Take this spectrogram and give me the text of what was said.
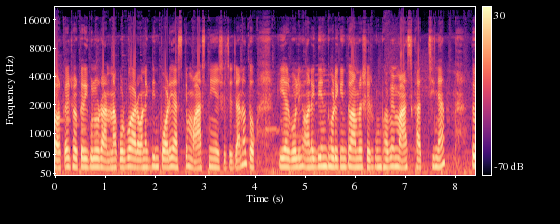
তরকারি টরকারিগুলো রান্না করব। আর অনেক দিন পরে আজকে মাছ নিয়ে এসেছে, জানো তো? কি আর বলি? অনেক দিন ধরে কিন্তু আমরা সেরকমভাবে মাছ খাচ্ছি না। তো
